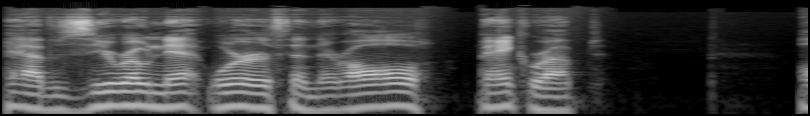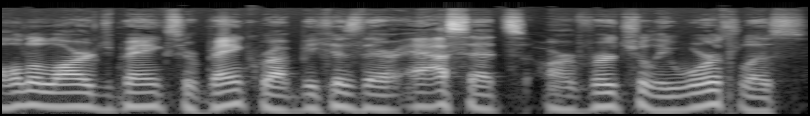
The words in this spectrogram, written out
have zero net worth and they're all bankrupt all the large banks are bankrupt because their assets are virtually worthless.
